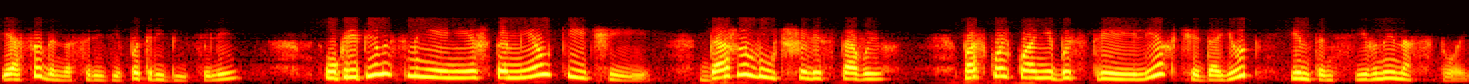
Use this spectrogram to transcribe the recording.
и особенно среди потребителей укрепилось мнение, что мелкие чаи даже лучше листовых, поскольку они быстрее и легче дают интенсивный настой.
